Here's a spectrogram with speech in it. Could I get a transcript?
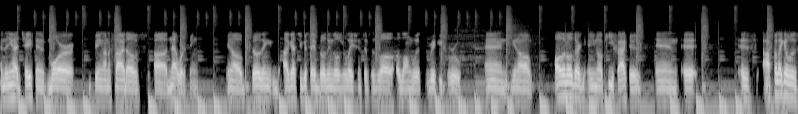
And then you had Chasten more being on the side of uh, networking. You know, building. I guess you could say building those relationships as well, along with Ricky Carruth. And you know, all of those are you know key factors. And it is i feel like it was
